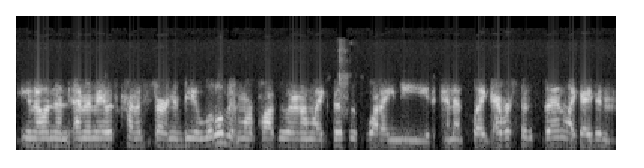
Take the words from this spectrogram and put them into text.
you know, and then MMA was kind of starting to be a little bit more popular, and I'm like, this is what I need. And it's like ever since then, like I didn't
